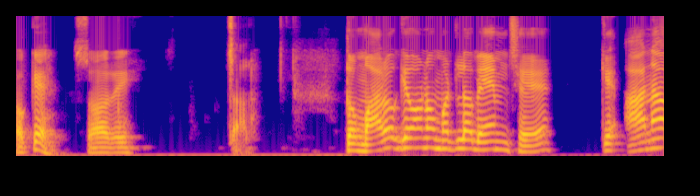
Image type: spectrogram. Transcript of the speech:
Okay, sorry. ચાલો. તો મારો કહેવાનો મતલબ એમ છે કે આના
